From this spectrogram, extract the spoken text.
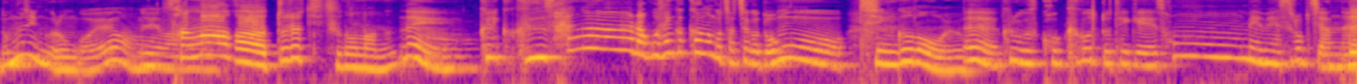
너무 징그러운 거예요. 네. 상아가 뚜렷이 드러나는? 네. 어. 그러니까 그 상하라고 생각하는 것 자체가 너무 징그러워요. 네. 그리고 거, 그것도 되게 성매매스럽지 않나요? 네,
